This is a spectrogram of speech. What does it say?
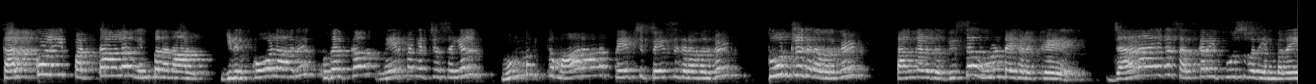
தற்கொலை பட்டாளம் என்பதனால் இதில் கோளாறு குதர்க்கம் நேர்மையற்ற செயல் உண்மைக்கு மாறான பேச்சு பேசுகிறவர்கள் தூற்றுகிறவர்கள் தங்களது விச உருண்டைகளுக்கு ஜனநாயக சர்க்கரை பூசுவது என்பதை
